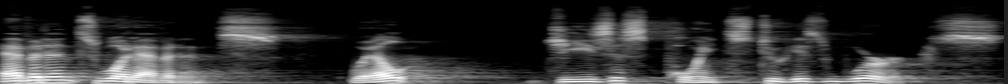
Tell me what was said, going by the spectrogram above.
Evidence, what evidence? Well, Jesus points to his works.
